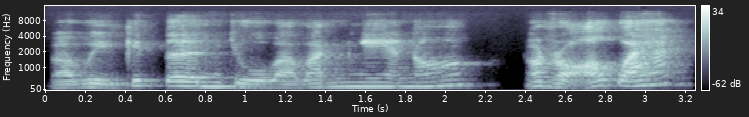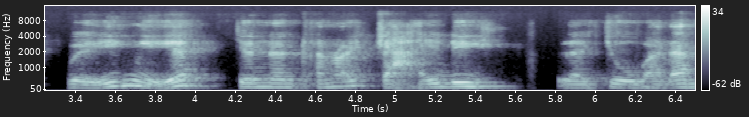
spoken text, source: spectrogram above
Và vì cái tên chùa bà Banh nghe nó nó rõ quá về ý nghĩa, cho nên ta nói trại đi là chùa bà Đanh.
